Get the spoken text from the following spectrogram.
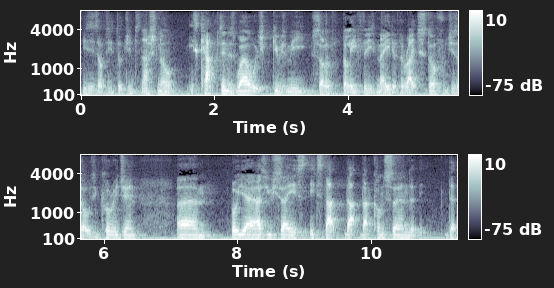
he's obviously Dutch international. He's captain as well, which gives me sort of belief that he's made of the right stuff, which is always encouraging. Um, but yeah, as you say, it's it's that, that, that concern that that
